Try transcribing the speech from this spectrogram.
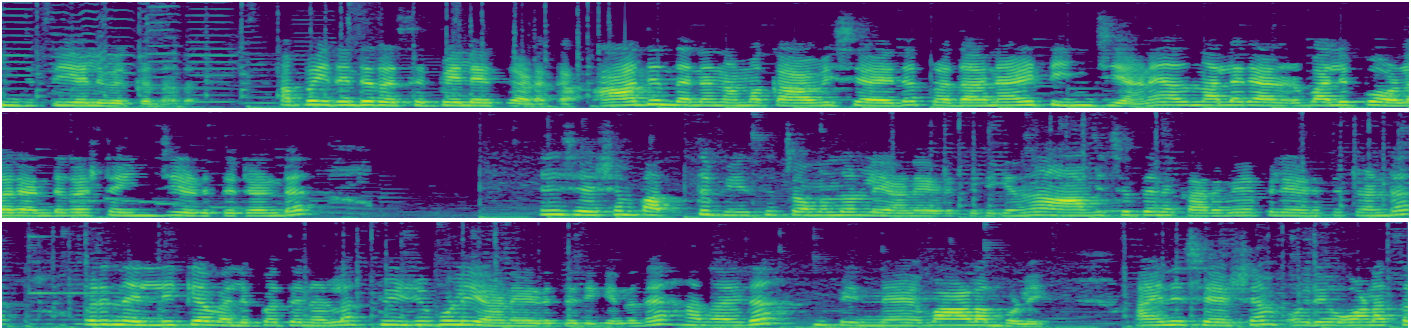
ഇഞ്ചി തീയൽ വെക്കുന്നത്. അപ്പോൾ ഇതിന്റെ റെസിപ്പിയിലേക്ക് കിടക്കാം. ആദ്യം തന്നെ നമുക്ക് ആവശ്യമായത് പ്രധാനമായിട്ട് ഇഞ്ചിയാണ്. അത് നല്ല വലിപ്പമുള്ള രണ്ട് കഷ്ണം ഇഞ്ചി എടുത്തിട്ടുണ്ട്. അതിനുശേഷം പത്ത് പീസ് ചുമന്നുള്ളിയാണ് എടുത്തിരിക്കുന്നത്. ആവശ്യത്തിന് കറിവേപ്പില എടുത്തിട്ടുണ്ട്. ഒരു നെല്ലിക്ക വലിപ്പത്തിനുള്ള പിഴുപുളിയാണ് എടുത്തിരിക്കുന്നത്. അതായത് പിന്നെ വാളംപുളി. അതിനുശേഷം ഒരു ഉണക്ക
